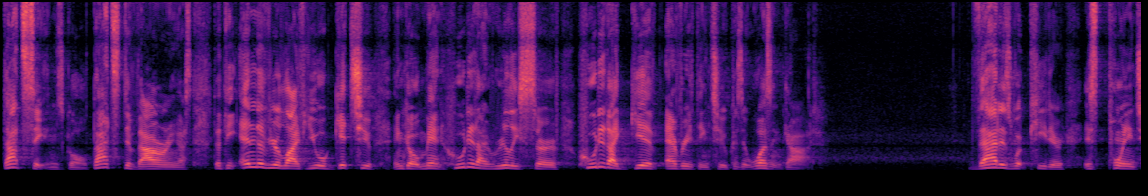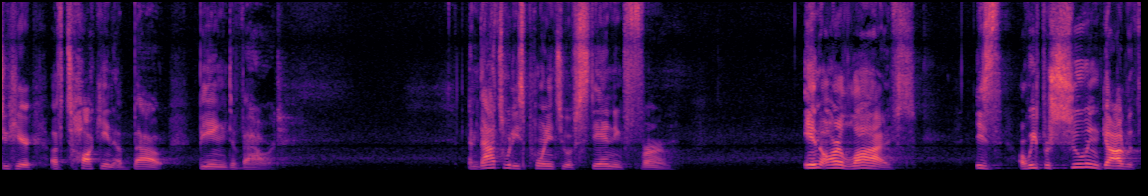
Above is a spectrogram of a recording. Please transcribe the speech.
that's satan's goal that's devouring us that the end of your life you will get to and go man who did i really serve who did i give everything to because it wasn't god that is what Peter is pointing to here of talking about being devoured. And that's what he's pointing to of standing firm. In our lives, is are we pursuing God with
